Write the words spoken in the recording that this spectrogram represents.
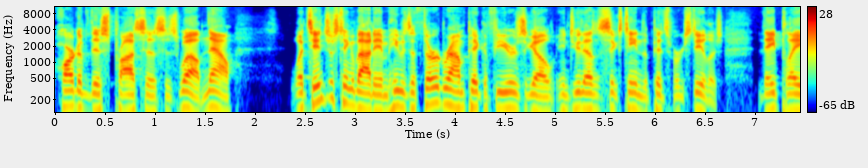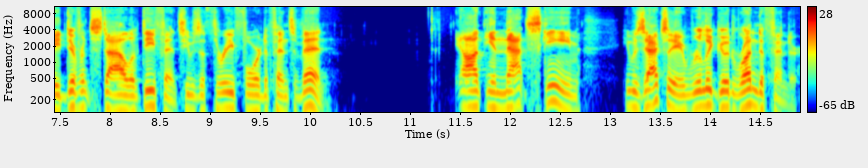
part of this process as well. Now, what's interesting about him, he was a third round pick a few years ago in 2016, the Pittsburgh Steelers. They play a different style of defense. He was a 3 4 defensive end. In that scheme, he was actually a really good run defender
